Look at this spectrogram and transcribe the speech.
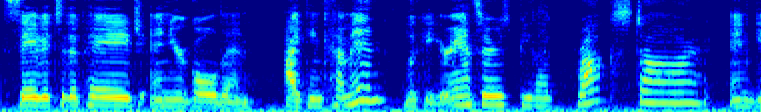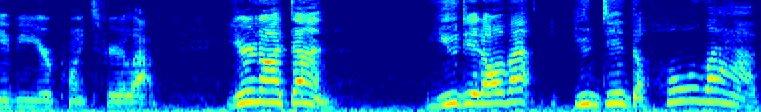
Save it to the page, and you're golden. I can come in, look at your answers, be like, rock star, and give you your points for your lab. You're not done. You did all that. You did the whole lab.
